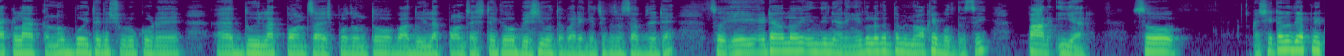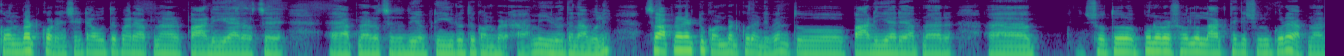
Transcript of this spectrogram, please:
এক লাখ নব্বই থেকে শুরু করে দুই লাখ পঞ্চাশ পর্যন্ত বা দুই লাখ পঞ্চাশ থেকেও বেশি হতে পারে কিছু কিছু সাবজেক্টে সো এই, এটা হলো ইঞ্জিনিয়ারিং এগুলো কিন্তু আমি নকে বলতেছি পার ইয়ার সো সেটা যদি আপনি কনভার্ট করেন, সেটা হতে পারে আপনার পার ইয়ার হচ্ছে আপনার হচ্ছে যদি আপনি ইউরোতে কনভার্ট আমি ইউরোতে না বলি সো আপনারা একটু কনভার্ট করে নেবেন। তো পার ইয়ারে আপনার সতেরো, পনেরো, ষোলো লাখ থেকে শুরু করে আপনার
